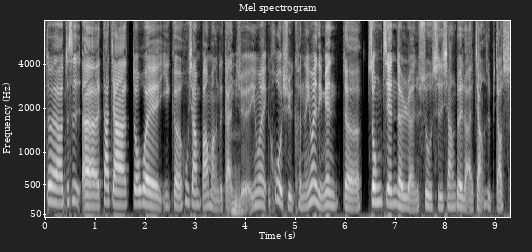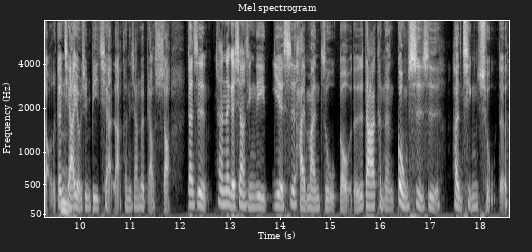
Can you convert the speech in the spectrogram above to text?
对啊，就是呃，大家都会一个互相帮忙的感觉。因为或许可能因为里面的中间的人数是相对来讲是比较少的，跟其他游戏比起来啦，可能相对比较少。但是他那个向心力也是还蛮足够的，就大家可能共识是很清楚的。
